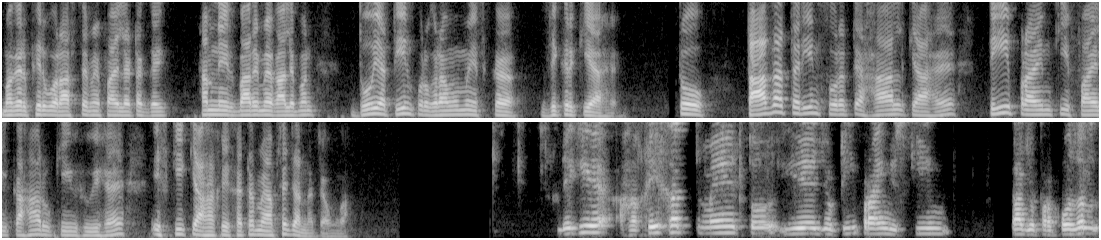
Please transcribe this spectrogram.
मगर फिर वो रास्ते में फ़ाइल अटक गई। हमने इस बारे में गालिबा दो या तीन प्रोग्रामों में इसका ज़िक्र किया है। तो ताज़ा तरीन सूरत हाल क्या है? टी प्राइम की फ़ाइल कहाँ रुकी हुई है? इसकी क्या हकीकत है? मैं आपसे जानना चाहूँगा। देखिए हकीकत में तो ये जो टी प्राइम स्कीम का जो प्रपोजल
